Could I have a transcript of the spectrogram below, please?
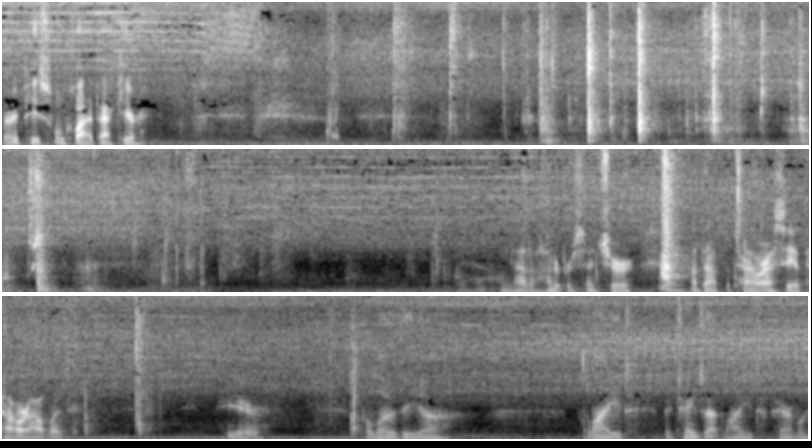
Very peaceful and quiet back here. I'm not 100% sure about the power. I see a power outlet here below the uh, light. They changed that light, apparently.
